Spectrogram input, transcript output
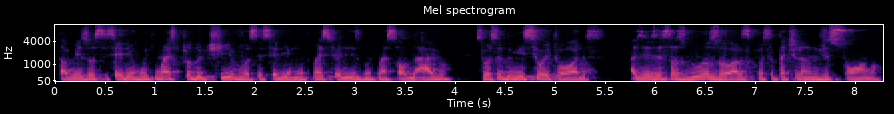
Talvez você seria muito mais produtivo, você seria muito mais feliz, muito mais saudável se você dormisse oito horas. Às vezes essas duas horas que você está tirando de sono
